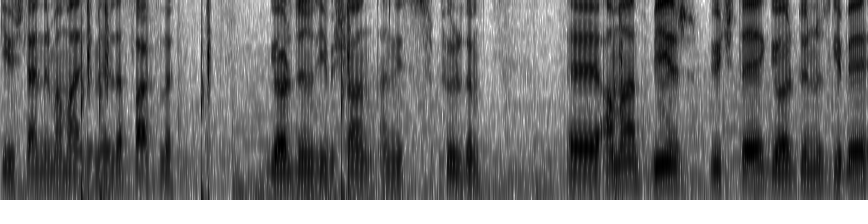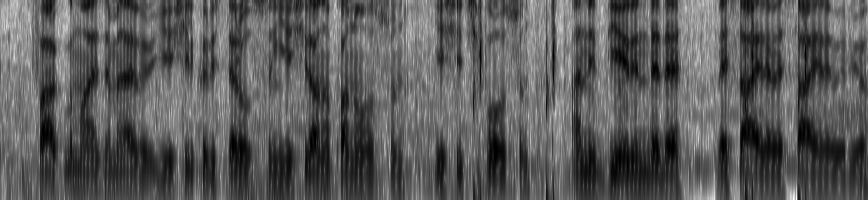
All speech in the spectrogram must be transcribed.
güçlendirme malzemeleri de farklı. Gördüğünüz gibi şu an hani süpürdüm. Ee, ama 1-3'te gördüğünüz gibi farklı malzemeler veriyor. Yeşil kristal olsun, yeşil ana pano olsun, yeşil çip olsun. Hani diğerinde de vesaire vesaire veriyor.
